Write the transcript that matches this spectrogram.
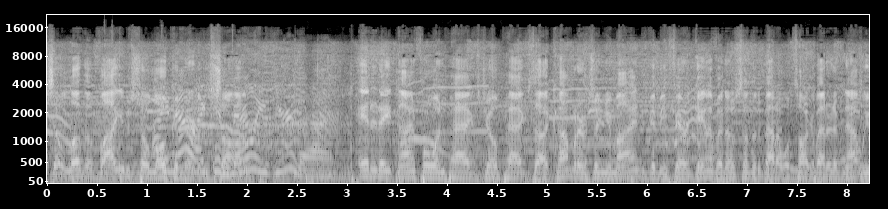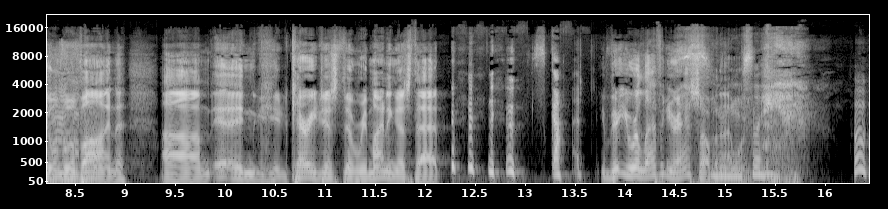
It's so low. The volume's so low I know. compared I to the can song. barely hear that. 888-941-PAGS, joepags.com. Whatever's on your mind, it could be fair game. If I know something about it, we'll talk about it. If not, we will move on. Um, and Carrie just uh, reminding us that Scott, you were laughing your ass off on that one. seriously. what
